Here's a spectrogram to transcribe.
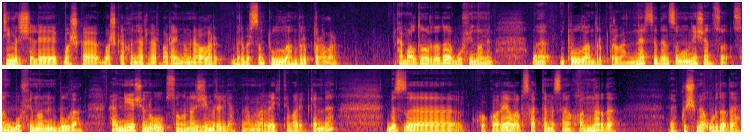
тимерчелек башка башка һөнәрләр бар әйме? Менә алар бер берсен тулыландырып торалар. Һәм алтын урдада бу феномен тулыландырып торган. Нәрсәдән соң ул ничән соң бу феномен булган? Һәм ни өчен ул соңына җимерелгән? Менә монарга игътибар иткәндә без карый алабыз. Хәтта мәсәлән ханнар да күчмә урдада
